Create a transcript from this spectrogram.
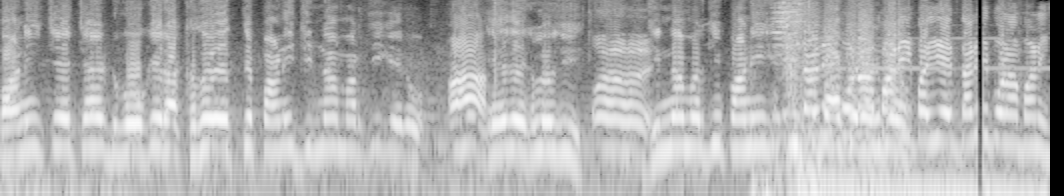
ਪਾਣੀ 'ਚ ਚਾਹੇ ਡੁਬੋ ਕੇ ਰੱਖ ਦਿਓ ਇੱਥੇ ਪਾਣੀ ਜਿੰਨਾ ਮਰਜ਼ੀ ਗੇਰੋ ਆਹ ਇਹ ਦੇਖ ਲਓ ਜੀ। ਓਏ ਹੋਏ ਹੋਏ। ਜਿੰਨਾ ਮਰਜ਼ੀ ਪਾਣੀ ਵਿੱਚ ਇਦਾਂ ਪਾ ਨਹੀਂ ਕੇ ਪੋਣਾ ਰੱਖ ਪਾਣੀ ਦਿਓ ਭਾਈ ਇਦਾਂ ਨਹੀਂ ਪੋਣਾ ਪਾਣੀ।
